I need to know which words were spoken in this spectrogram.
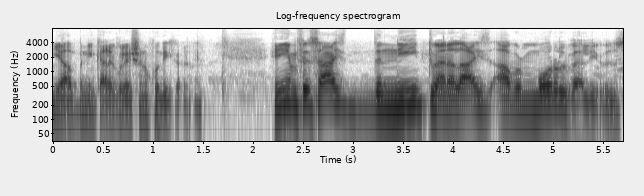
या अपनी कैलकुलेशन खुद ही कर दे he emphasize the need to analyze our moral values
